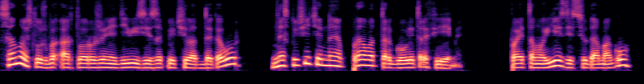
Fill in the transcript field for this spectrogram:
Со мной служба артвооружения дивизии заключила договор на исключительное право торговли трофеями. Поэтому ездить сюда могу,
